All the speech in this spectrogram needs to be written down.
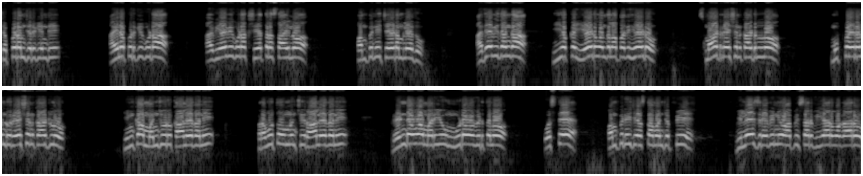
చెప్పడం జరిగింది. అయినప్పటికీ కూడా అవి ఏవి కూడా క్షేత్రస్థాయిలో పంపిణీ చేయడం లేదు. అదేవిధంగా ఈ యొక్క ఏడు వందల పదిహేడు స్మార్ట్ రేషన్ కార్డుల్లో ముప్పై రెండు రేషన్ కార్డులు ఇంకా మంజూరు కాలేదని ప్రభుత్వం నుంచి రాలేదని రెండవ మరియు మూడవ విడతలో వస్తే పంపిణీ చేస్తామని చెప్పి విలేజ్ రెవెన్యూ ఆఫీసర్ విఆర్ఓ గారు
